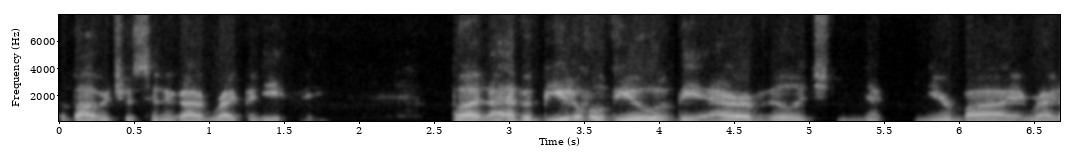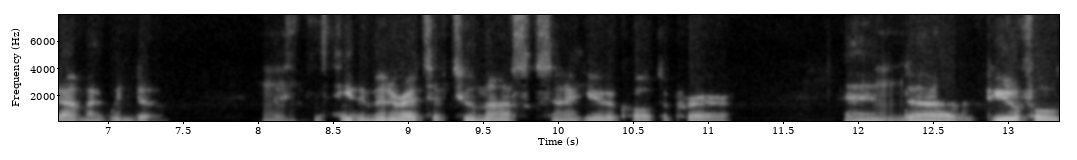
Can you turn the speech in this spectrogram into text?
Lubavitcher synagogue right beneath me. But I have a beautiful view of the Arab village ne- nearby right out my window. I Hmm. can see the minarets of two mosques and I hear the call to prayer. And uh, beautiful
